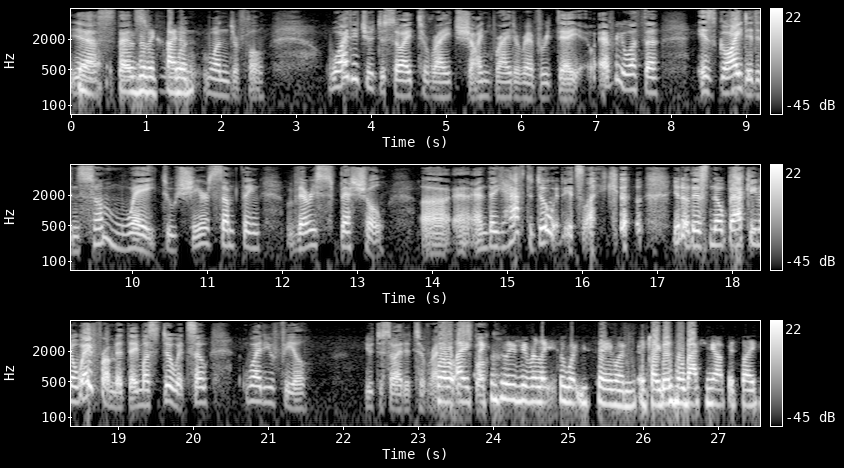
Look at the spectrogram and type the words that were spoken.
Yes, yeah, that's I was really excited. wonderful. Why did you decide to write Shine Brighter every day? Every author is guided in some way to share something very special uh, and they have to do it. It's like, you know, there's no backing away from it. They must do it. So, why do you feel you decided to write? Well, I, I completely relate to what you say when it's like there's no backing up. It's like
